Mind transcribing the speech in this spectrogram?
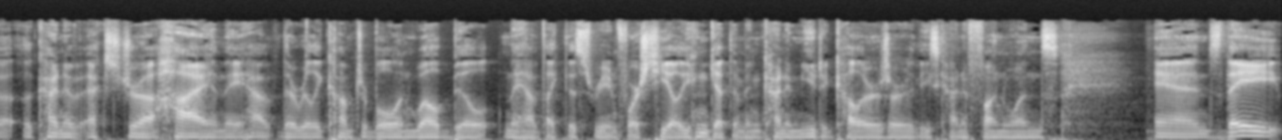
uh, kind of extra high and they have they're really comfortable and well built and they have like this reinforced heel. You can get them in kind of muted colors or these kind of fun ones and they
